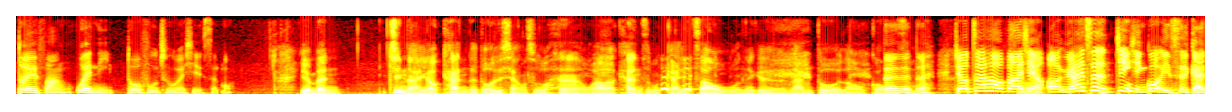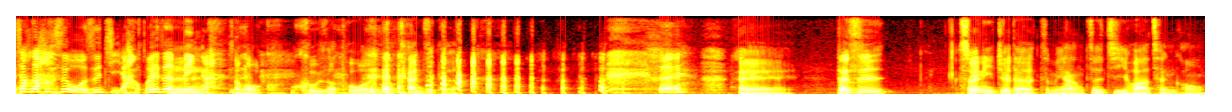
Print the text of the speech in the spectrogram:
对方为你多付出了些什么？原本进来要看的都是想说，哼，我要看怎么改造我那个懒惰的老公。对对对，就最后发现哦，原来是进行过一次改造，到是我自己啊，我会认命啊。然后我裤子都脱了，你都看这个。对，哎，但是所以你觉得怎么样？这计划成功？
